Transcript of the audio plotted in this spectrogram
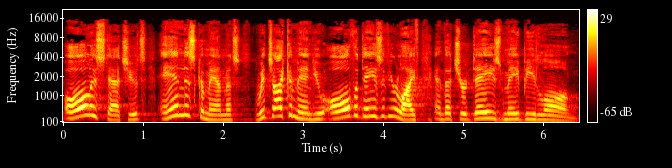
all his statutes and his commandments, which I command you all the days of your life, and that your days may be long.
